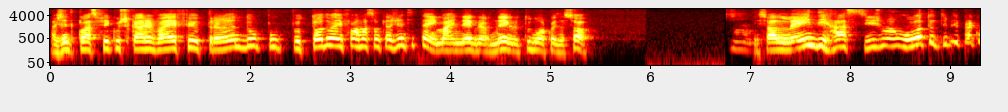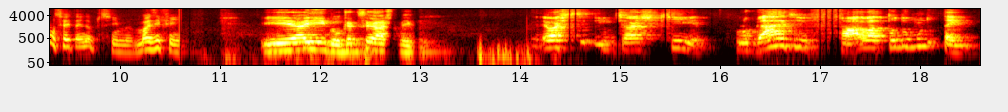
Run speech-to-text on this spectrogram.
A gente classifica os caras e vai filtrando por, por, toda a informação que a gente tem. Mas negro, negro, tudo uma coisa só? Hum. Isso, além de racismo, é um outro tipo de preconceito ainda por cima. Mas, enfim. E aí, Igor, o que, é que você acha, amigo? Eu acho o seguinte, eu acho que lugar de fala todo mundo tem.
